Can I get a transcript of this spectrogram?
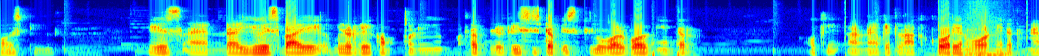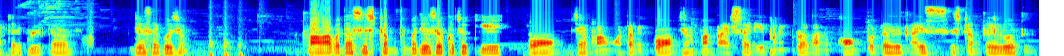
મોસ્ટિંગ use and US by military company મતલબ મિલિટરી સિસ્ટમ યુઝ થયેલું વર્લ્ડ વોરની અંદર ઓકે અને કેટલાક કોરિયન વોરની અંદર તમે કેલ્ક્યુલેટર જોઈ શકો છો તો આવા બધા સિસ્ટમ તમે જોઈ શકો છો કે bomb Japan atomic bomb Japan right side એ પણ એક પ્રકારનું કોમ્પ્યુટરાઇઝ સિસ્ટમ થયેલું હતું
